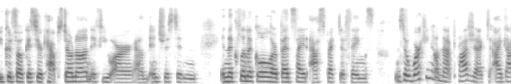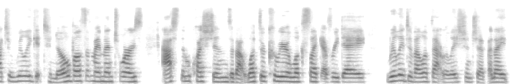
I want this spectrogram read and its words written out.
you could focus your capstone on if you are um, interested in, in the clinical or bedside aspect of things. And so working on that project, I got to really get to know both of my mentors, ask them questions about what their career looks like every day, really develop that relationship. And I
